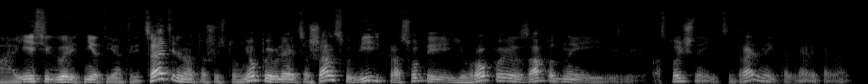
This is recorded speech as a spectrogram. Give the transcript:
А если говорить, нет, я отрицательно отношусь, то у него появляется шанс увидеть красоты Европы, западной, восточной, центральной и так далее, и так далее.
